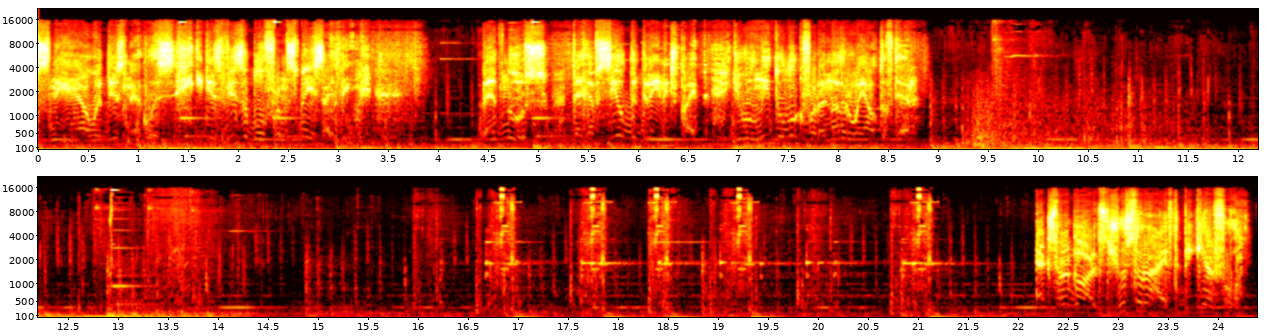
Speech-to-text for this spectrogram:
Sneaking out with this necklace. It is visible from space, I think. Bad news. They have sealed the drainage pipe. You will need to look for another way out of there. Extra guards just arrived. Be careful.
